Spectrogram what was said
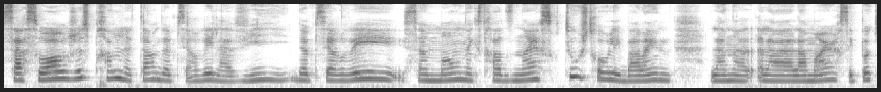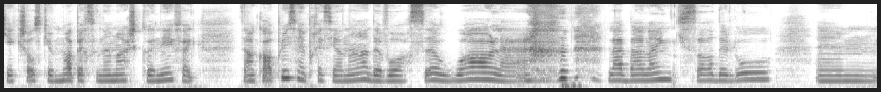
s'asseoir, juste prendre le temps d'observer la vie, d'observer ce monde extraordinaire. Surtout, je trouve les baleines, la, la, la mer, c'est pas quelque chose que moi personnellement je connais. C'est encore plus impressionnant de voir ça. Wow, la, la baleine qui sort de l'eau. Euh,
